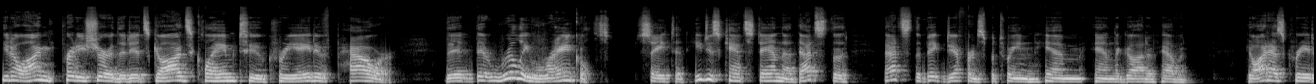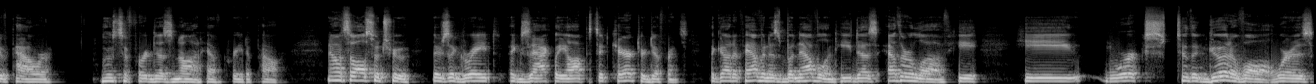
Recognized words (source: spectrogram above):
You know, I'm pretty sure that it's God's claim to creative power that that really rankles Satan. He just can't stand that. That's the that's the big difference between him and the God of heaven. God has creative power. Lucifer does not have creative power. Now, it's also true. There's a great, exactly opposite character difference. The God of heaven is benevolent. He does other love. He he works to the good of all. Whereas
